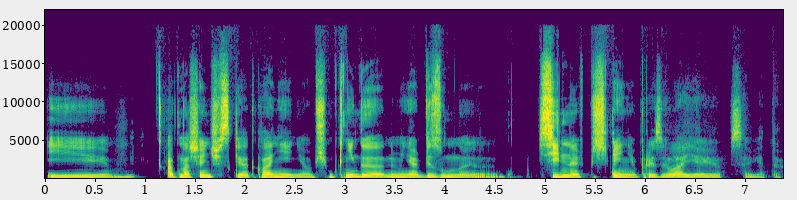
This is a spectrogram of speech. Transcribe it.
и отношенческие отклонения. В общем, книга на меня безумно сильное впечатление произвела, я ее советую.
